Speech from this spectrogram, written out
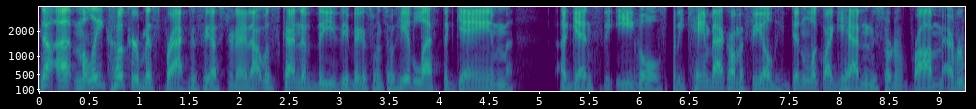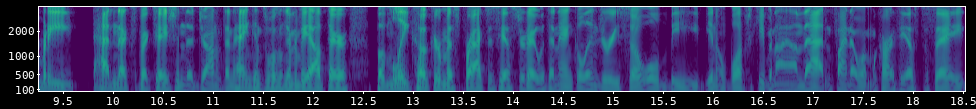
no, uh, Malik Hooker missed practice yesterday. That was kind of the the biggest one. So he had left the game against the Eagles, but he came back on the field. He didn't look like he had any sort of a problem. Everybody had an expectation that Jonathan Hankins wasn't going to be out there, but Malik Hooker missed practice yesterday with an ankle injury. So we'll be, you know, we'll have to keep an eye on that and find out what McCarthy has to say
